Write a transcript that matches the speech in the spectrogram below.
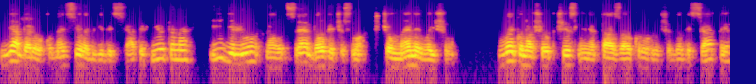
Я беру 1,2 ньютона і ділю на оце довге число, що в мене вийшло. Виконавши обчислення та заокругливши до десятих,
